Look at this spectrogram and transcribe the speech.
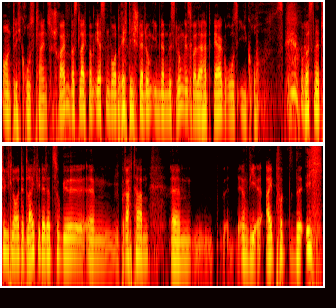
ordentlich groß-klein zu schreiben, was gleich beim ersten Wort Richtigstellung ihm dann misslungen ist, weil er hat R groß, I groß. Und was natürlich Leute gleich wieder dazu ge, ähm, gebracht haben, ähm, irgendwie I put the Ich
